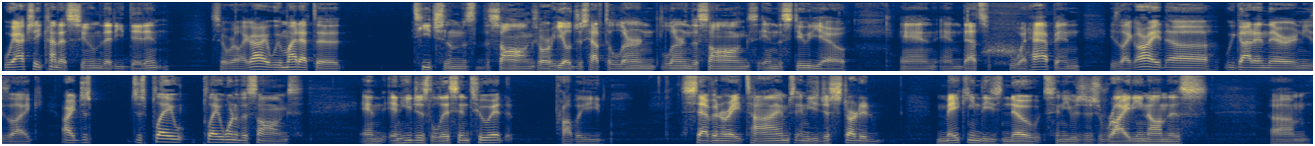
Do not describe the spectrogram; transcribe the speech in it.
we actually kind of assumed that he didn't. So we're like, all right, we might have to teach them the songs, or he'll just have to learn learn the songs in the studio, and and that's what happened. He's like, all right, uh, we got in there, and he's like, all right, just just play play one of the songs, and and he just listened to it probably seven or eight times, and he just started making these notes, and he was just writing on this um,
